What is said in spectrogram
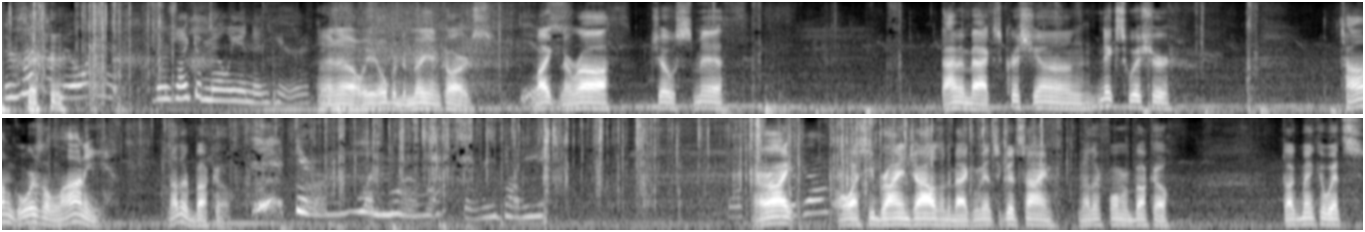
There's like a million. There's like a million in here. I know, we opened a million cards. Yes. Mike Maroth, Joe Smith, Diamondbacks, Chris Young, Nick Swisher, Tom Gorzelanny, another Bucco. There's one more left, everybody. All right. Oh, I see Brian Giles on the back. Maybe that's a good sign. Another former Bucco. Doug Mientkiewicz,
